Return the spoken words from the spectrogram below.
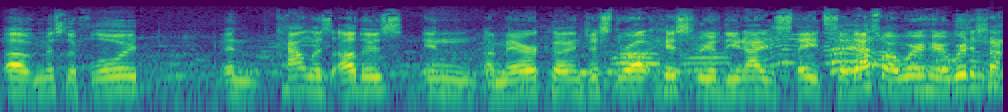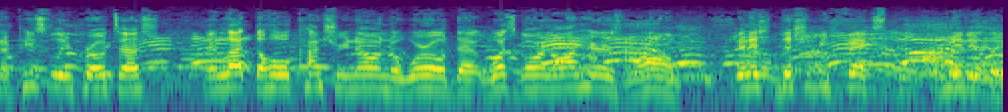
of Mr. Floyd and countless others in America and just throughout history of the United States. So that's why we're here. We're just trying to peacefully protest and let the whole country know in the world that what's going on here is wrong and it, this should be fixed immediately.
